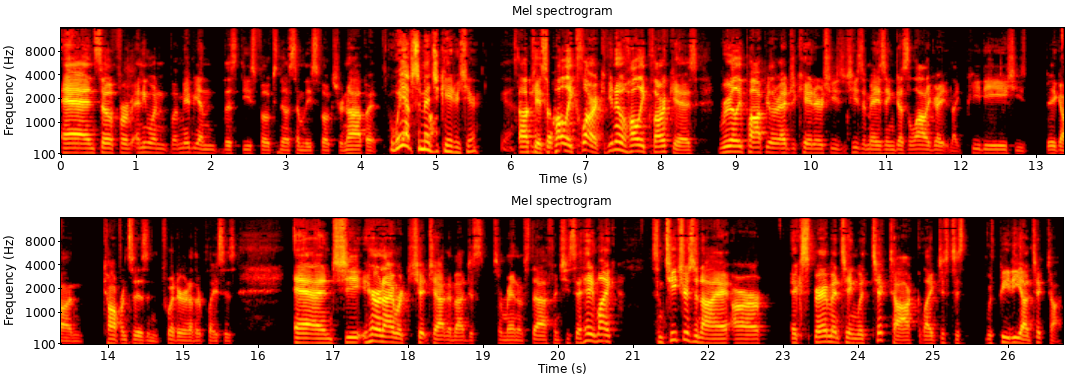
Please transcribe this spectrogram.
and so for anyone, but maybe on this, these folks know some of these folks or not, but we have some educators here. Yeah. Okay, so Holly Clark, if you know who Holly Clark is, really popular educator. She's she's amazing. Does a lot of great like PD. She's big on conferences and Twitter and other places. And she, her and I were chit chatting about just some random stuff. And she said, "Hey, Mike, some teachers and I are experimenting with TikTok, like just to, with PD on TikTok.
